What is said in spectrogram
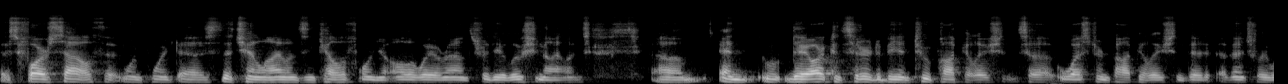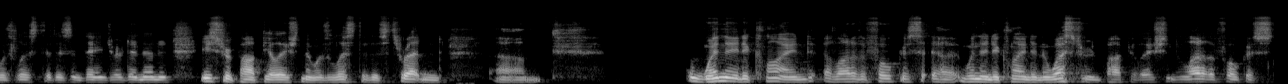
as far south at one point as the Channel Islands in California, all the way around through the Aleutian Islands. Um, and they are considered to be in two populations a western population that eventually was listed as endangered, and then an eastern population that was listed as threatened. Um, when they declined, a lot of the focus, uh, when they declined in the western population, a lot of the focus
